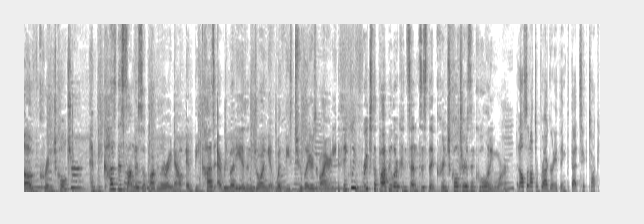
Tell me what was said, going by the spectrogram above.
of cringe culture. And because this song is so popular right now, and because everybody is enjoying it with these two layers of irony, I think we've reached the popular consensus that cringe culture isn't cool anymore. And also, not to brag or anything, but that TikTok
